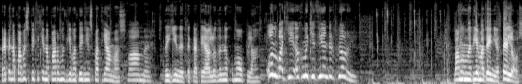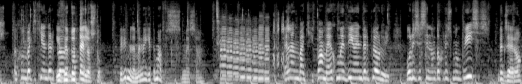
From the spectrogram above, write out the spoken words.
πρέπει να πάμε σπίτι και να πάρουμε διαμαντένια σπαθιά μας. Πάμε. Δεν γίνεται κάτι άλλο, δεν έχουμε όπλα. Ω, Μπακί, έχουμε και δύο Ender Pearl. Πάμε με διαμαντένια, τέλος. Έχουμε Μπακί και Ender Ήρθε Pearl. το τέλος του. Περίμενε εμένα γιατί μ' άφησες μέσα; Έλα, Μπακί, πάμε. Έχουμε δύο Ender Pearl. Μπορείς εσύ να το χρησιμοποιήσεις; Δεν ξέρω.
